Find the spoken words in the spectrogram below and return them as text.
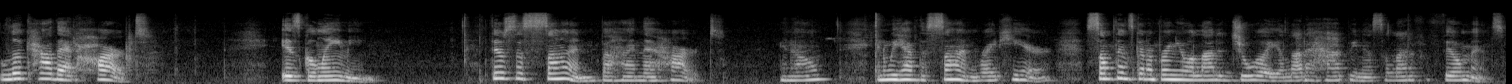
Look how that heart is gleaming. There's the sun behind that heart, you know? And we have the sun right here. Something's going to bring you a lot of joy, a lot of happiness, a lot of fulfillment.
